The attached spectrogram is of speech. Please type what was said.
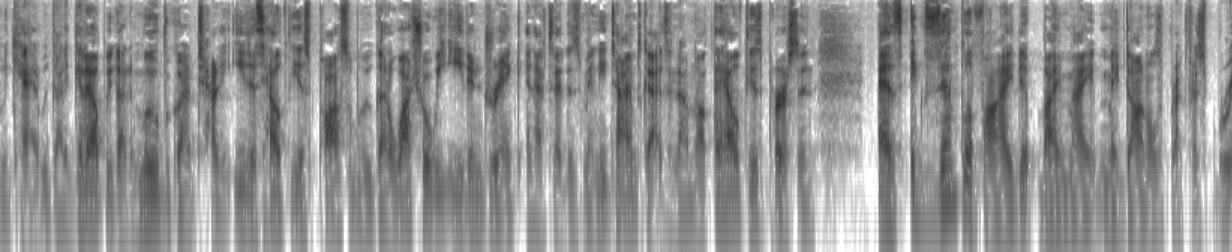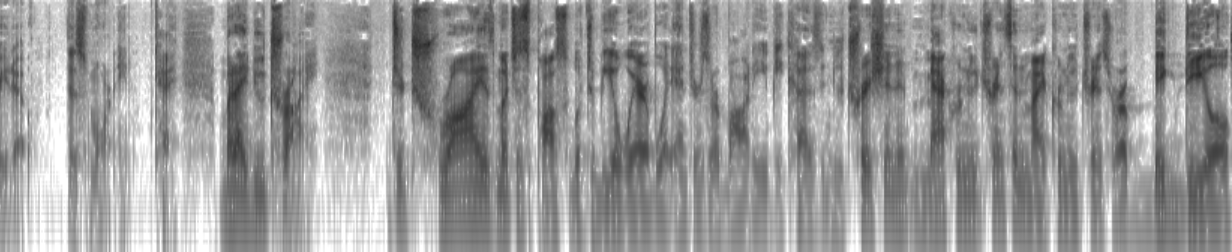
we can. We got to get up. We got to move. We got to try to eat as healthy as possible. We got to watch what we eat and drink. And I've said this many times, guys, and I'm not the healthiest person as exemplified by my McDonald's breakfast burrito this morning. Okay. But I do try to try as much as possible to be aware of what enters our body because nutrition, macronutrients, and micronutrients are a big deal.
